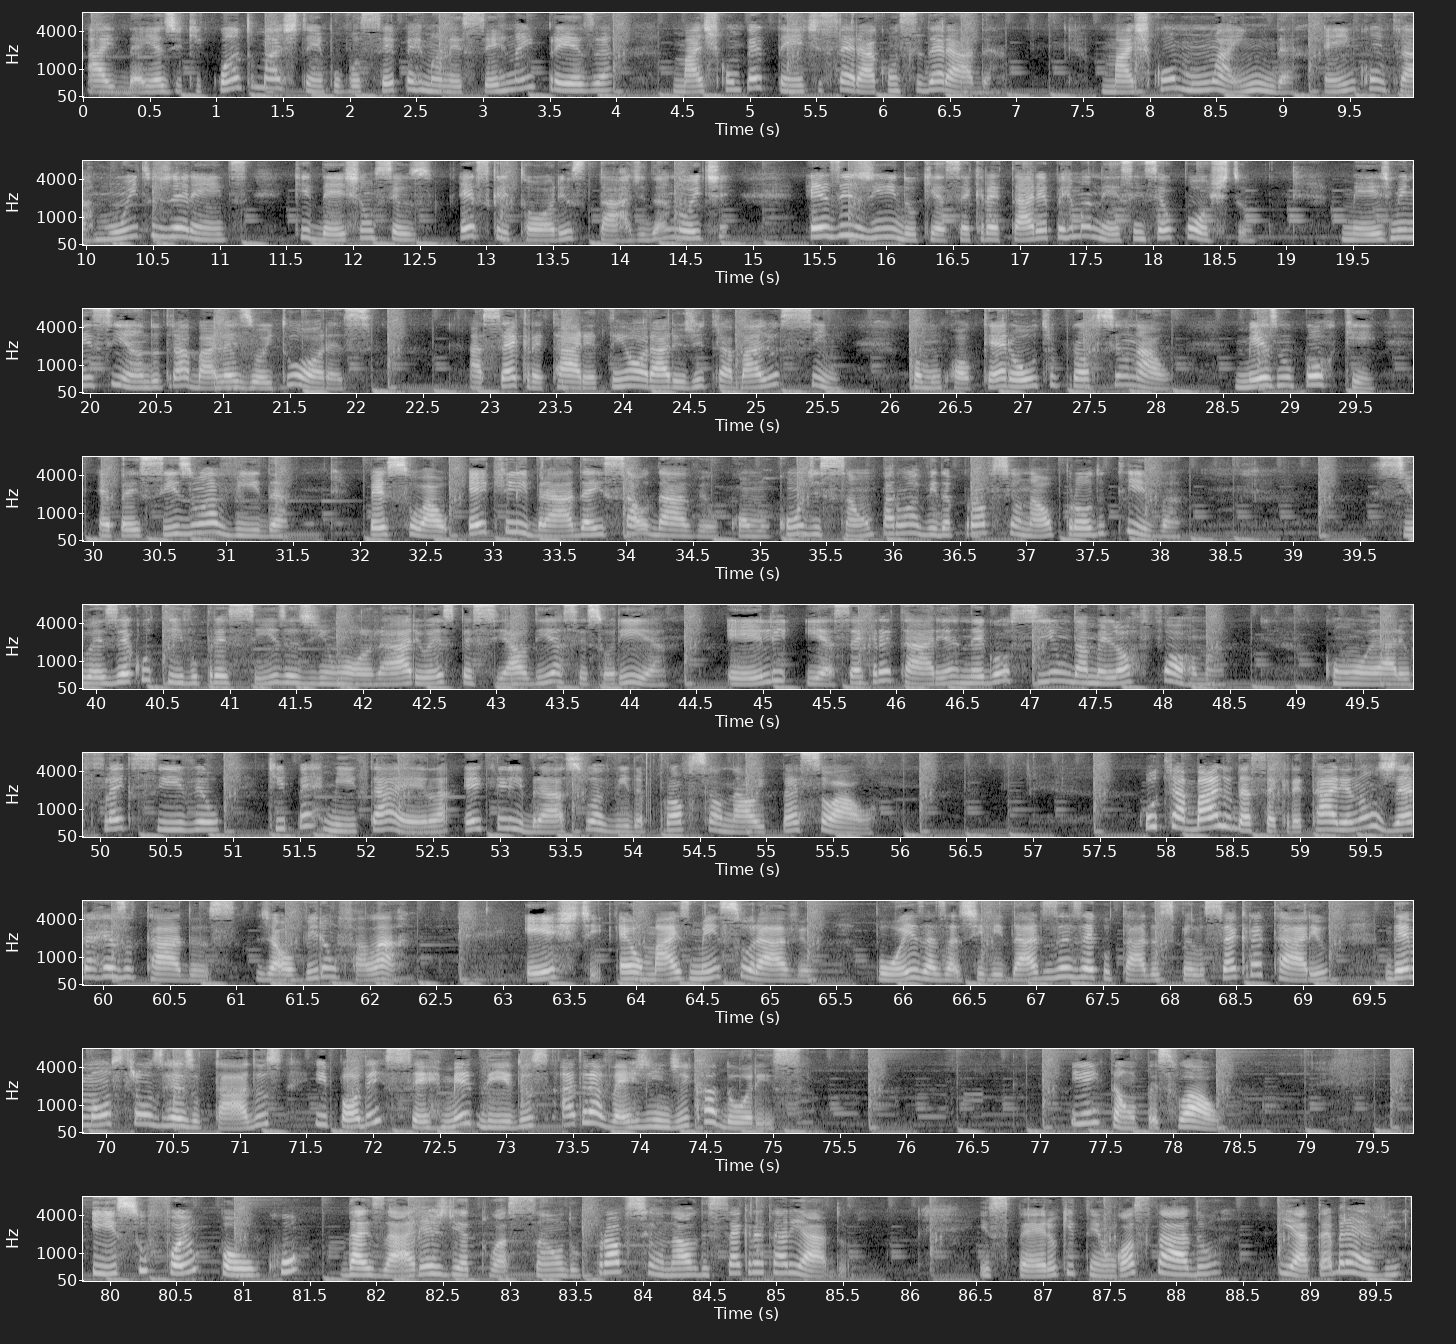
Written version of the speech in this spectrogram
A ideia de que quanto mais tempo você permanecer na empresa, mais competente será considerada. Mais comum ainda é encontrar muitos gerentes que deixam seus escritórios tarde da noite, exigindo que a secretária permaneça em seu posto, mesmo iniciando o trabalho às 8 horas. A secretária tem horários de trabalho, sim, como qualquer outro profissional, mesmo porque é preciso uma vida pessoal equilibrada e saudável como condição para uma vida profissional produtiva. Se o executivo precisa de um horário especial de assessoria, ele e a secretária negociam da melhor forma, com um horário flexível que permita a ela equilibrar sua vida profissional e pessoal. O trabalho da secretária não gera resultados. Já ouviram falar? Este é o mais mensurável, pois as atividades executadas pelo secretário demonstram os resultados e podem ser medidos através de indicadores. E então, pessoal, isso foi um pouco das áreas de atuação do profissional de secretariado. Espero que tenham gostado e até breve!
